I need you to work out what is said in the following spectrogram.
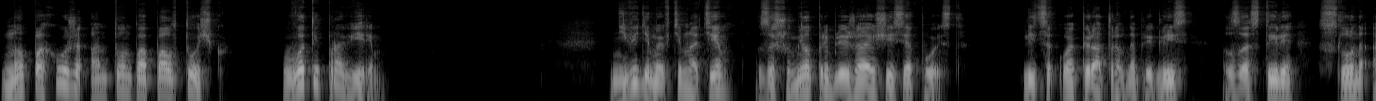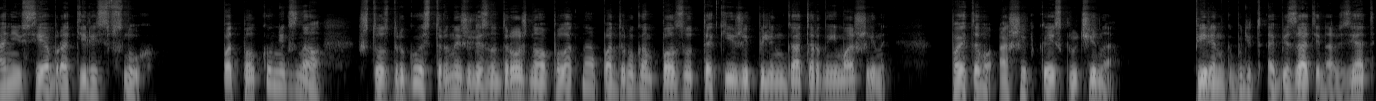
Но, похоже, Антон попал в точку. Вот и проверим». Невидимый в темноте зашумел приближающийся поезд. Лица у операторов напряглись, застыли, словно они все обратились вслух. Подполковник знал, что с другой стороны железнодорожного полотна по дорогам ползут такие же пеленгаторные машины, поэтому ошибка исключена. Пеленг будет обязательно взят,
